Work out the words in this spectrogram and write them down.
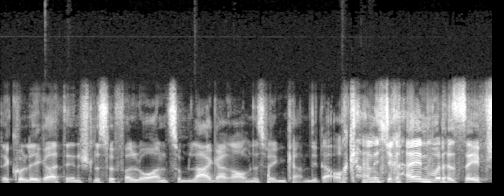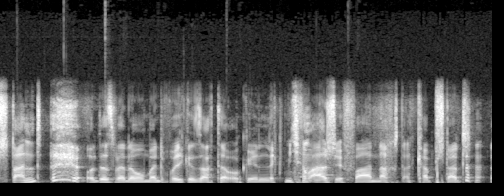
der Kollege hatte den Schlüssel verloren zum Lagerraum. Deswegen kamen die da auch gar nicht rein, wo der Safe stand. Und das war der Moment, wo ich gesagt habe, okay, leck mich am Arsch, wir fahren nach, nach Kapstadt.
